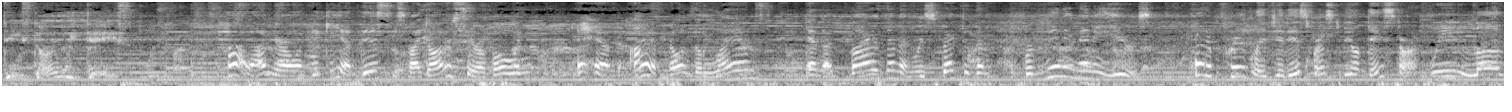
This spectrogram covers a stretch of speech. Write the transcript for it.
Daystar Weekdays. Hi, I'm Marilyn Hickey, and this is my daughter Sarah Bowling. And I have known the Lambs and admired them and respected them for many, many years. What a privilege it is for us to be on Daystar. We love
